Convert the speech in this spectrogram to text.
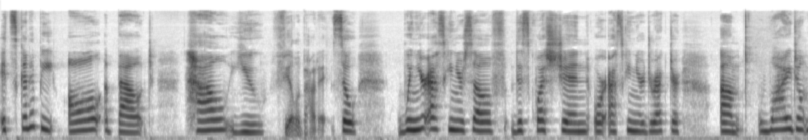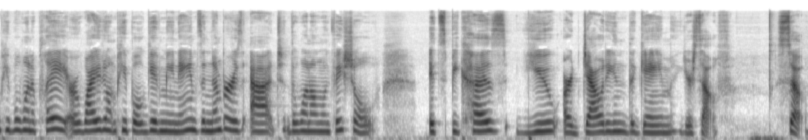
it's going to be all about how you feel about it. So when you're asking yourself this question or asking your director, um, why don't people want to play or why don't people give me names and numbers at the one on one facial? It's because you are doubting the game yourself. So,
